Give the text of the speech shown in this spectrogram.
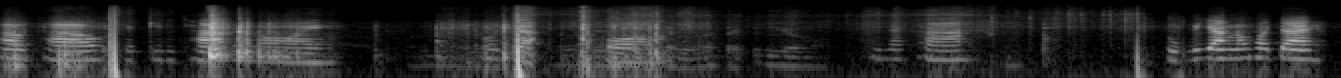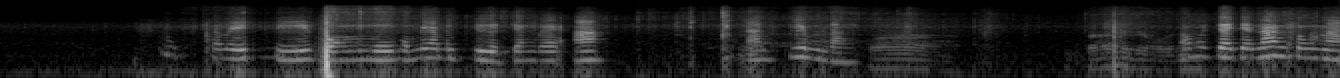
ข้าวเช้า จะกินช้าไปหน่อย ก็จะผอมนี่นะคะถูกหรือยังน้องพอใจทำไมสีของหมูของแม่มันจืดจังเลยอะน้ำจิ้มล่ะเอาไปใจจะนั่งตรงไหน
